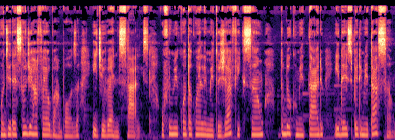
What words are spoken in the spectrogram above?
Com direção de Rafael Barbosa e de Verne Salles, o filme conta com elementos da ficção, do documentário e da experimentação.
